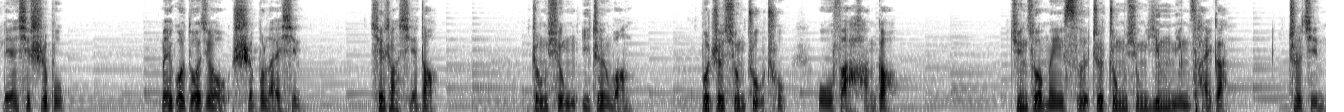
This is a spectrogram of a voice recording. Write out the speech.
联系师部。没过多久，师部来信，信上写道：“钟兄已阵亡，不知兄住处，无法函告。君作美思之钟兄英明才干，至今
